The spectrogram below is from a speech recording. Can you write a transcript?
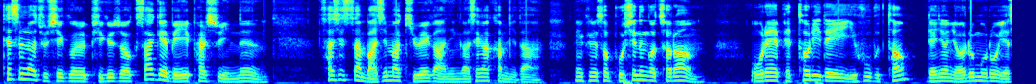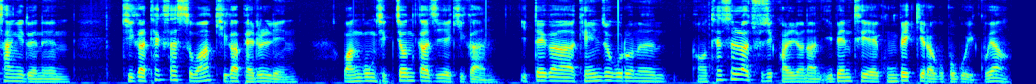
테슬라 주식을 비교적 싸게 매입할 수 있는 사실상 마지막 기회가 아닌가 생각합니다. 네, 그래서 보시는 것처럼 올해 배터리 데이 이후부터 내년 여름으로 예상이 되는 기가 텍사스와 기가 베를린 완공 직전까지의 기간 이때가 개인적으로는 어, 테슬라 주식 관련한 이벤트의 공백기라고 보고 있고요.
